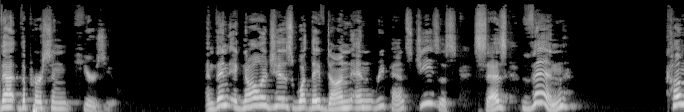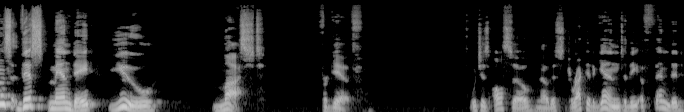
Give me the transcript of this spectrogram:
that the person hears you, and then acknowledges what they've done and repents, Jesus says, then comes this mandate you must forgive. Which is also, notice, directed again to the offended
